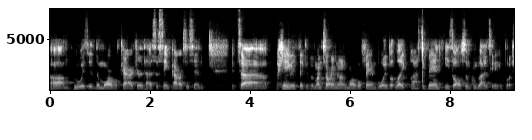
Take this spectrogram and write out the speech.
um, who is it? The Marvel character that has the same powers as him. It's uh, I can't even think of him. I'm sorry, I'm not a Marvel fanboy, but like Plastic Man, he's awesome. I'm glad he's getting a push.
